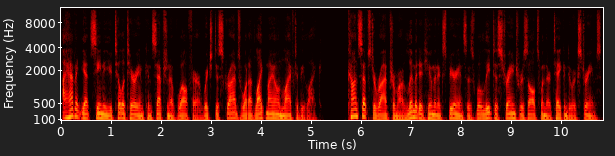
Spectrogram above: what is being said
I haven't yet seen a utilitarian conception of welfare which describes what I'd like my own life to be like. Concepts derived from our limited human experiences will lead to strange results when they're taken to extremes,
